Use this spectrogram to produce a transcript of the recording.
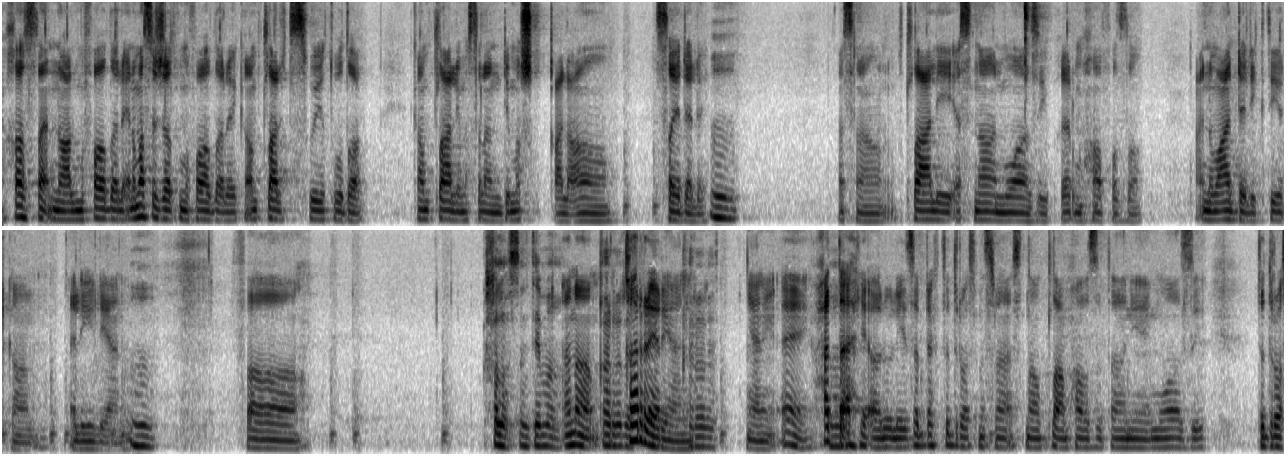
آه. خاصة إنه على المفاضلة أنا ما سجلت مفاضلة كان بيطلع لي تصويت وضع. كان بيطلع لي مثلا دمشق على العام صيدلة. مثلا بيطلع لي أسنان موازي بغير محافظة مع إنه معدلي كتير كان قليل يعني. مم. ف خلص أنت ما أنا قررت. قرر يعني. قررت. يعني إيه حتى أهلي قالوا لي إذا بدك تدرس مثلا أسنان طلع محافظة ثانية موازي تدرس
